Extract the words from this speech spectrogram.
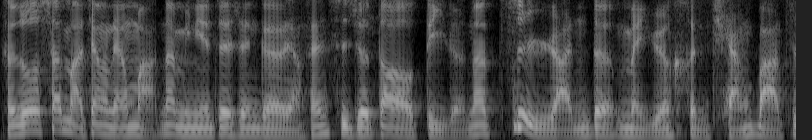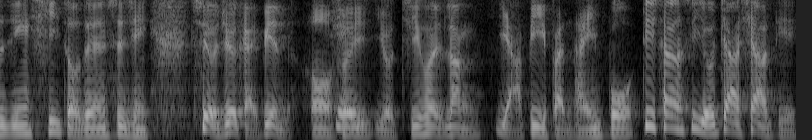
可能说三码降两码，那明年再升个两三次就到底了。那自然的美元很强，把资金吸走这件事情是有机会改变的哦，所以有机会让亚币反弹一波。第三个是油价下跌，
